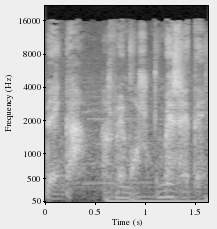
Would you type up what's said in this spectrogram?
Venga, nos vemos, un besete.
